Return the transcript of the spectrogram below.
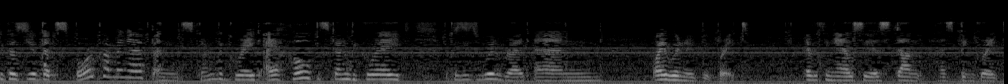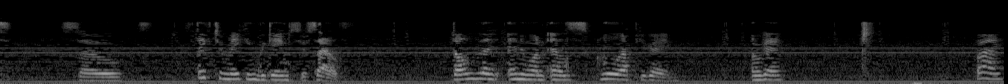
Because you've got Spore coming up and it's gonna be great. I hope it's gonna be great because it's Wright and why wouldn't it be great? Everything else he has done has been great. So stick to making the games yourself. Don't let anyone else screw up your game. Okay? Bye.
